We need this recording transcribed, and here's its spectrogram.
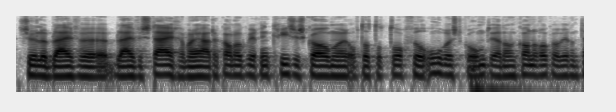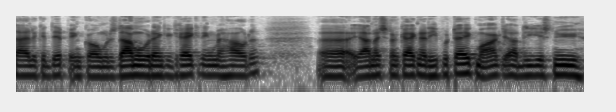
zullen blijven, blijven stijgen. Maar ja, er kan ook weer een crisis komen of dat er toch veel onrust komt. Ja, dan kan er ook wel weer een tijdelijke dip in komen. Dus daar moeten we denk ik rekening mee houden. Uh, ja, en als je dan kijkt naar de hypotheekmarkt, ja, die is nu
